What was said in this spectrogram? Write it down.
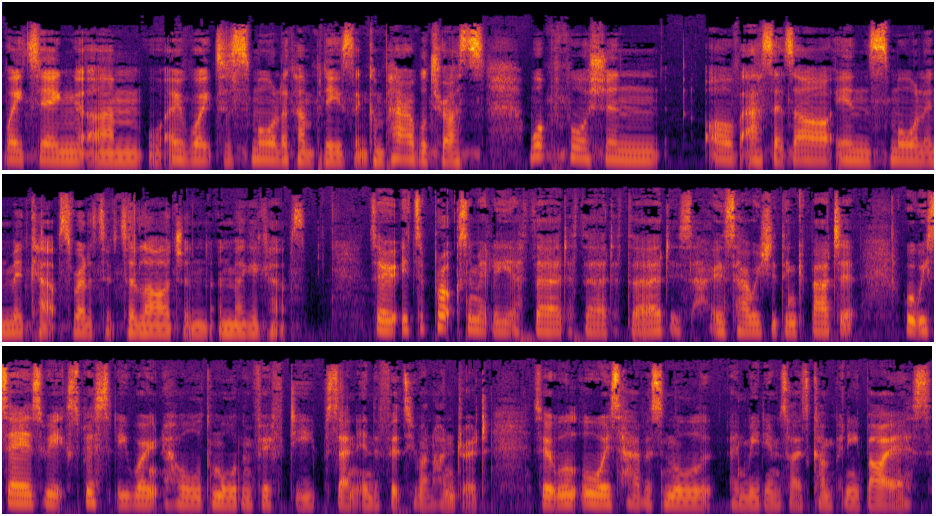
weighting um, or overweight to smaller companies than comparable trusts. What proportion proportion of assets are in small and mid caps relative to large and, and mega caps? So it's approximately a third, a third, a third is, is how we should think about it. What we say is we explicitly won't hold more than 50% in the FTSE 100. So it will always have a small and medium sized company bias.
